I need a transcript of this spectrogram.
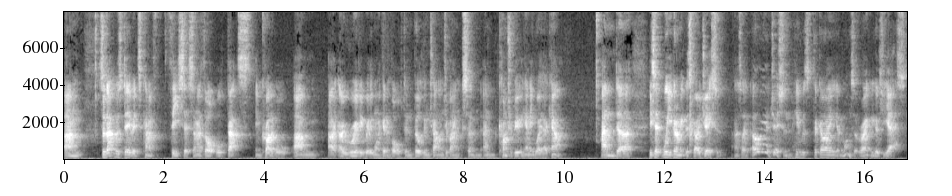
Um, so that was David's kind of thesis, and I thought, well, that's incredible. Um, I, I, really, really want to get involved in building challenger banks and, and contributing any way I can. And uh, he said, well, you're going to meet this guy, Jason. And I was like, oh yeah, Jason. He was the guy at Monzo, right? And he goes, yes.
